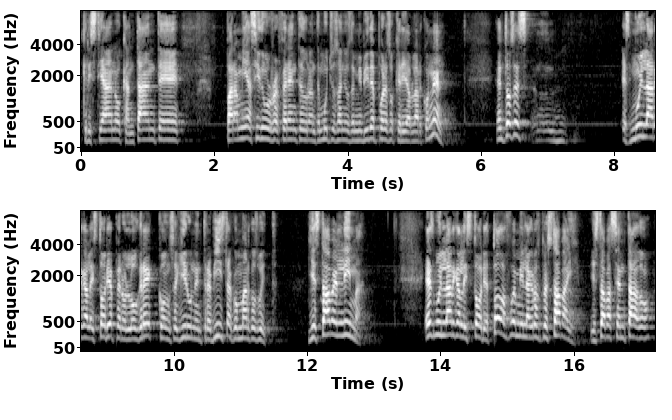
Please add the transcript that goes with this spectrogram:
cristiano, cantante. Para mí ha sido un referente durante muchos años de mi vida por eso quería hablar con él. Entonces, mm, es muy larga la historia, pero logré conseguir una entrevista con Marcos Witt. Y estaba en Lima. Es muy larga la historia, todo fue milagroso, pero estaba ahí y estaba sentado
